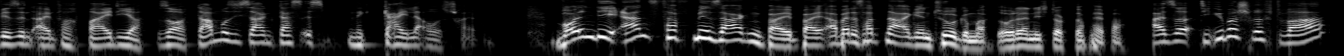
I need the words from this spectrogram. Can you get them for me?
Wir sind einfach bei dir. So, da muss ich sagen, das ist eine geile Ausschreibung. Wollen die ernsthaft mir sagen, bei, bei, aber das hat eine Agentur gemacht, oder nicht Dr. Pepper? Also die Überschrift war,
